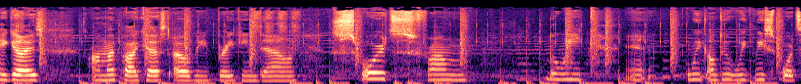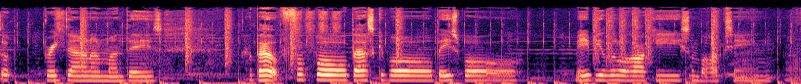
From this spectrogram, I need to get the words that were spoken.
Hey guys, on my podcast, I will be breaking down sports from the week, and week I'll do a weekly sports breakdown on Mondays about football, basketball, baseball, maybe a little hockey, some boxing. Um,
